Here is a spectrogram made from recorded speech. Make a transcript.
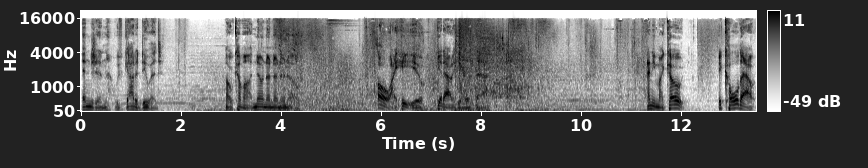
engine. We've got to do it. Oh, come on. No, no, no, no, no. Oh, I hate you. Get out of here with that. I need my coat. It cold out.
